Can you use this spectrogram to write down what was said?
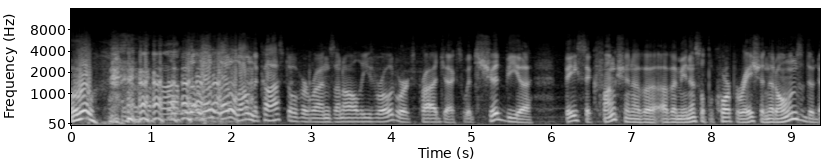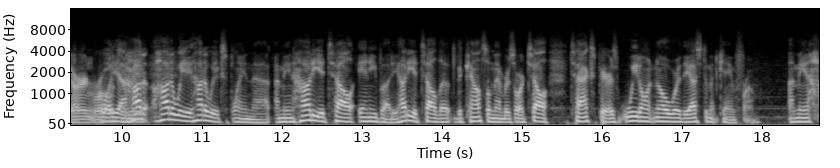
Oh, let, let- let alone the cost overruns on all these roadworks projects, which should be a basic function of a of a municipal corporation that owns the darn roads. well, yeah. I How mean, do, how do we how do we explain that? I mean, how do you tell anybody? How do you tell the the council members or tell taxpayers we don't know where the estimate came from? I mean, h-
